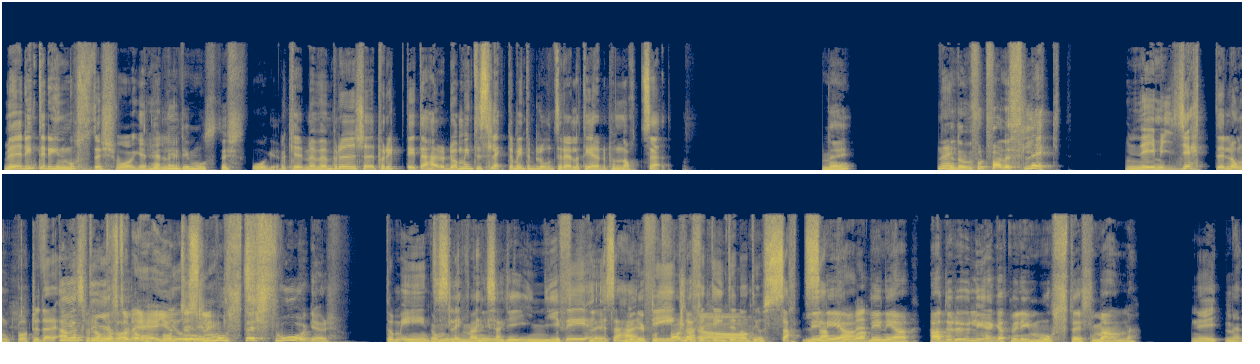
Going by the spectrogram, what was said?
Nej, det är inte din mosters svåger Det heller. blir din mosters svåger. Okej, men vem bryr sig? På riktigt, det här, de är inte släkt, de är inte blodsrelaterade på något sätt. Nej. Nej. Men de är fortfarande släkt. Nej, men jättelångt bort. Det där är Det är alldeles för långt bort. de är ju inte Det är släkt. mosters svåger. De är inte De, släkt, man, är- exakt. det är ingift Det är, släkt. så men här, det är det är klart att det inte är någonting att satsa Linnea, på. Linnea, hade du legat med din mosters man? Nej, men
